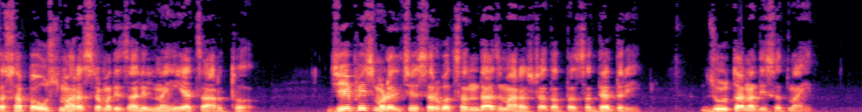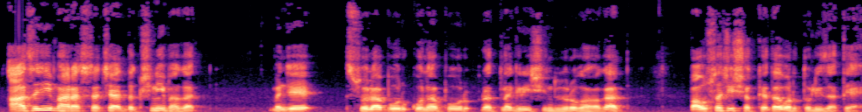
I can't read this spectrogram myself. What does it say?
तसा पाऊस महाराष्ट्रामध्ये झालेला नाही याचा अर्थ जी एफ एस मॉडेलचे सर्वच अंदाज महाराष्ट्रात आता सध्या तरी जुळताना दिसत नाहीत. आजही महाराष्ट्राच्या दक्षिणी भागात म्हणजे सोलापूर कोल्हापूर रत्नागिरी सिंधुदुर्ग भागात पावसाची शक्यता वर्तवली जाते आहे.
